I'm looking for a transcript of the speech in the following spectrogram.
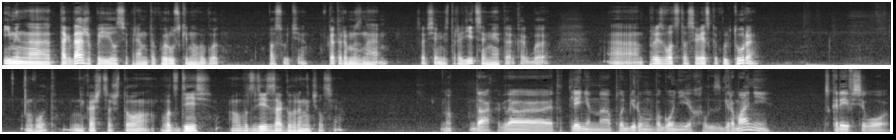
именно тогда же появился прям такой русский Новый год, по сути, в который мы знаем со всеми традициями. Это как бы а, производство советской культуры. Вот. Мне кажется, что вот здесь, вот здесь заговор и начался. Ну, да, когда этот Ленин на пломбированном вагоне ехал из Германии, скорее всего,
